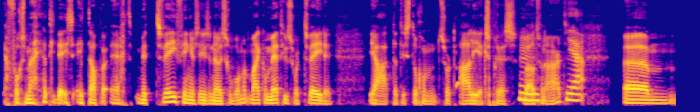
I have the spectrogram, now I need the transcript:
Ja, volgens mij had hij deze etappe echt met twee vingers in zijn neus gewonnen. Michael Matthews wordt tweede. Ja, dat is toch een soort AliExpress, Wout van Aert. Ja, Ehm,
